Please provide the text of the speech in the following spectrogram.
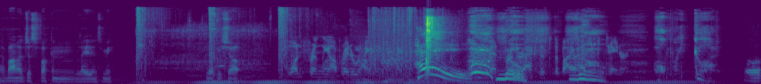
Hibana just fucking laid into me. Lucky shot. One friendly operator remaining. Hey! And further to the biohazard container. Oh my god. Yes,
